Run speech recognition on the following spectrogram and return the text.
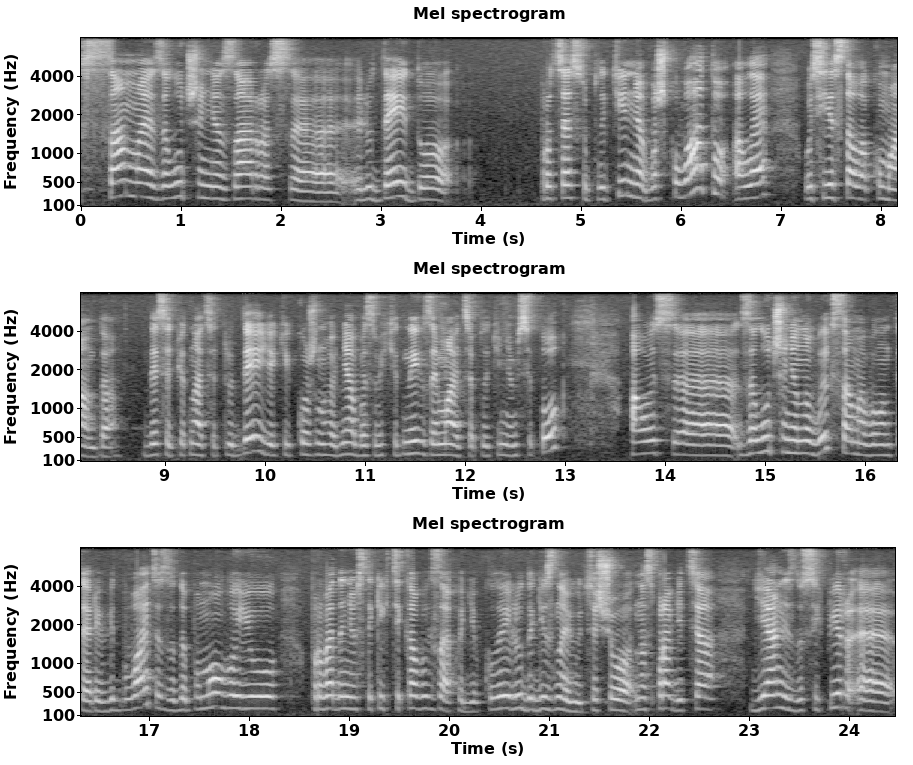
Саме залучення зараз е, людей до процесу плетіння важкувато, але ось є стала команда 10-15 людей, які кожного дня без вихідних займаються плетінням сіток. А ось е, залучення нових саме волонтерів відбувається за допомогою проведення ось таких цікавих заходів, коли люди дізнаються, що насправді ця діяльність до сих пір е,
